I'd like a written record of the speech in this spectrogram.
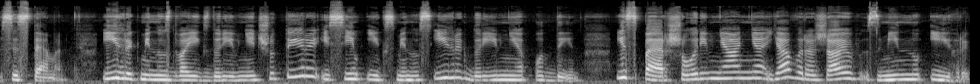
системи. y мінус 2х дорівнює 4 і 7х мінус y дорівнює 1. Із першого рівняння я виражаю змінну y,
